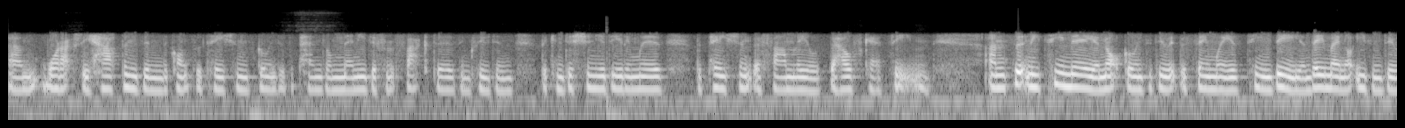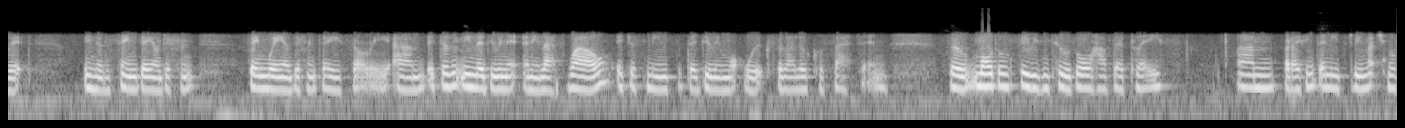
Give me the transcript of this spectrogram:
Um, what actually happens in the consultation is going to depend on many different factors, including the condition you're dealing with, the patient, their family, or the healthcare team. And certainly, Team A are not going to do it the same way as Team B, and they may not even do it, you know, the same day on different same way on different days. Sorry, um, it doesn't mean they're doing it any less well. It just means that they're doing what works for their local setting. So models, theories, and tools all have their place. Um, but I think there needs to be much more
